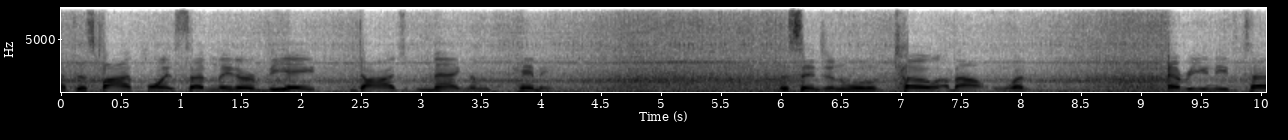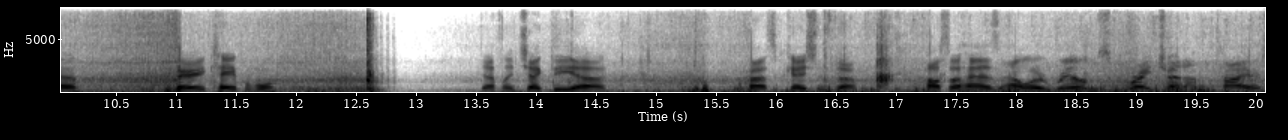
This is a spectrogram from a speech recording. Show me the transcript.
At this 5.7 liter V8 Dodge Magnum Hemi. This engine will tow about whatever you need to tow. Very capable. Definitely check the uh, classifications though. Also has alloy rims, great tread on the tires.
